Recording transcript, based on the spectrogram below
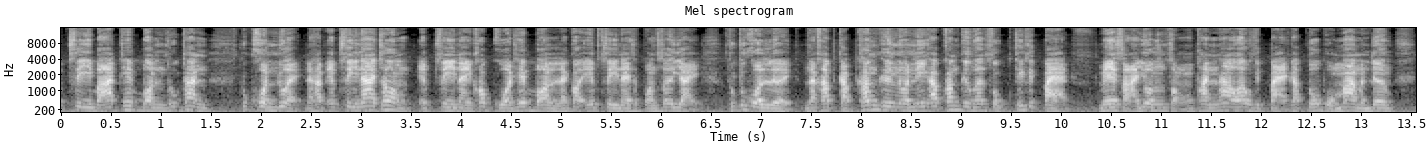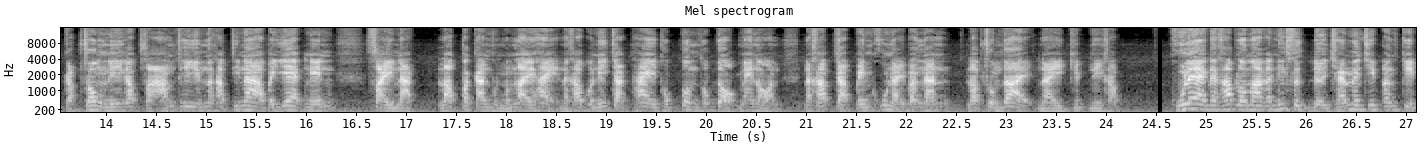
FC บาสเทพบอลทุกท่านทุกคนด้วยนะครับ FC หน้าช่อง FC ในครอบครัวเทพบอลและก็ FC ในสปอนเซอร์ใหญ่ทุกๆ คนเลยนะครับกับค่ำคืนวันนี้ครับค่ำคืนวันศุกร์ที่ 18 เมษายน 2568 ครับตัวผมมาเหมือนเดิมกับช่องนี้ครับ 3 ทีมนะครับที่น่าไปแยกเน้นใส่หนัก รับประกันผลกำไรให้นะครับ วันนี้จัดให้ทบต้นทบดอกแน่นอนนะครับจะเป็นคู่ไหนบ้างนั้น รับชมได้ในคลิปนี้ครับคู่แรกนะครับเรามากันที่ศึกเดอะแชมเปี้ยนชิพอังกฤษ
